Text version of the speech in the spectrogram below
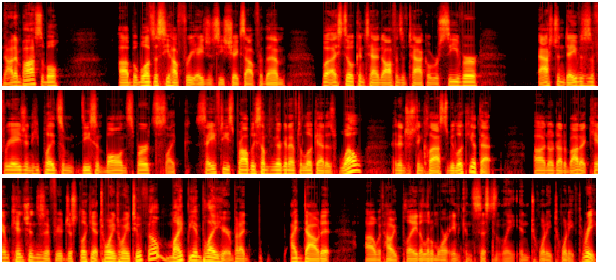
Not impossible, uh, but we'll have to see how free agency shakes out for them. But I still contend offensive tackle, receiver. Ashtyn Davis is a free agent. He played some decent ball in spurts. Like safety is probably something they're going to have to look at as well. An interesting class to be looking at that. Uh, no doubt about it. Cam Kinchens, if you're just looking at 2022 film, might be in play here, but I, I doubt it uh, with how he played a little more inconsistently in 2023.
